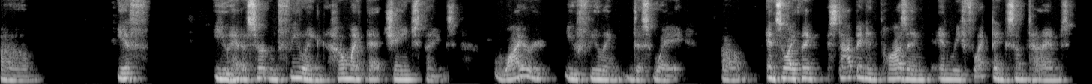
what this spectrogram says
Um, if you had a certain feeling, how might that change things? Why are you feeling this way? Um, and so I think stopping and pausing and reflecting sometimes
